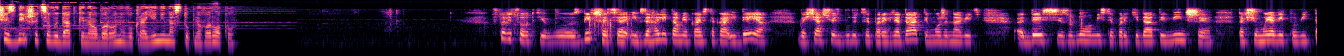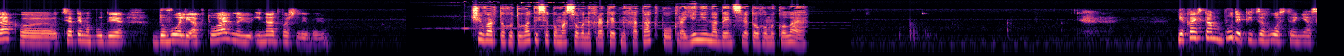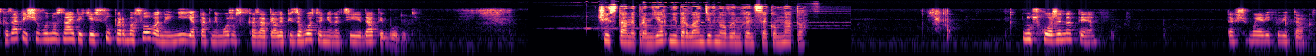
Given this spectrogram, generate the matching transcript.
Чи збільшаться видатки на оборону в Україні наступного року? 100% збільшаться, і взагалі там якась така ідея, весь час щось будуть це переглядати, може навіть е, десь з одного місця перекидати в інше. Так що моя відповідь так, е, ця тема буде доволі актуальною і надважливою. Чи варто готуватися по масованих ракетних атак по Україні на День Святого Миколая? Якась там буде підзагострення. Сказати, що воно, знаєте, якесь супермасоване, ні, я так не можу сказати, але підзагострення на ці дати будуть. Чи стане прем'єр Нідерландів новим генсеком НАТО? Ну, схоже на те. Так що моя відповідь так.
